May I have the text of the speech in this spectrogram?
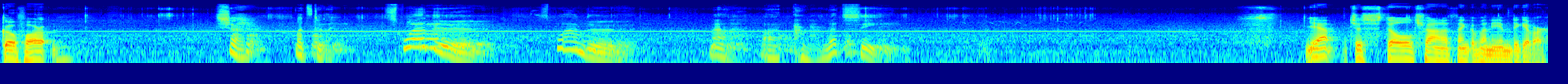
Go for it. Sure. Let's do it. Splendid! Splendid. Now, uh, let's see. Yeah, just still trying to think of a name to give her.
